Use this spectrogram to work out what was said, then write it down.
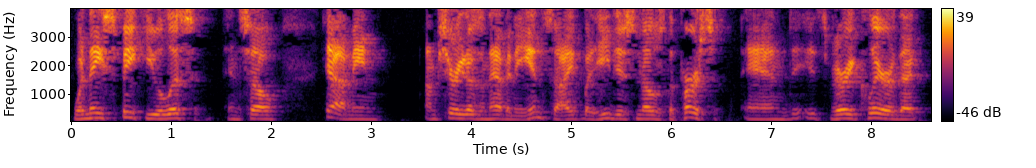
when they speak, you listen. And so, yeah, I mean, I'm sure he doesn't have any insight, but he just knows the person. And it's very clear that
